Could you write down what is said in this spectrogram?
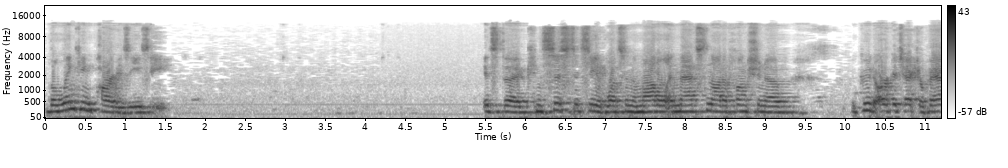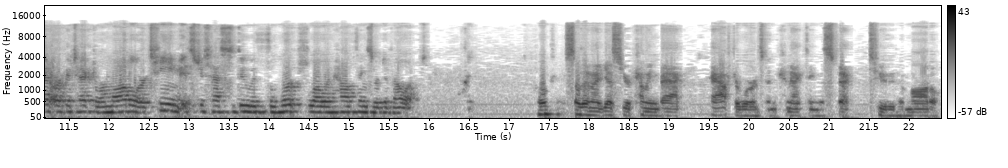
the linking part is easy. It's the consistency of what's in the model, and that's not a function of good architect or bad architect or model or team. It just has to do with the workflow and how things are developed. Okay, so then I guess you're coming back afterwards and connecting the spec to the model.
